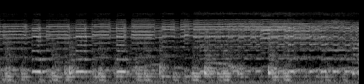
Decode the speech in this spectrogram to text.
ハハハハ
